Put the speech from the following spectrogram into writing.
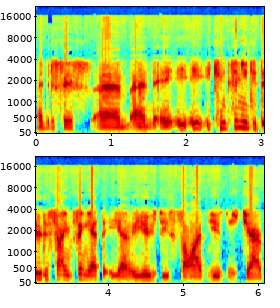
maybe the fifth, um, and he, he, he, continued to do the same thing. He, had the, you know, he used his size, used his jab.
